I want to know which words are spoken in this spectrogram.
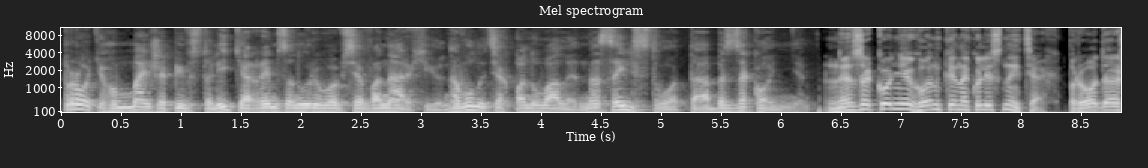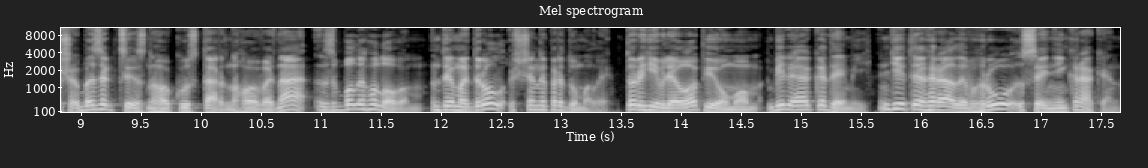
Протягом майже півстоліття Рим занурювався в анархію. На вулицях панували насильство та беззаконня. Незаконні гонки на колісницях, продаж безакцизного кустарного вина з болеголовом, де медрол ще не придумали, торгівля опіумом біля академій. Діти грали в гру Синій кракен.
